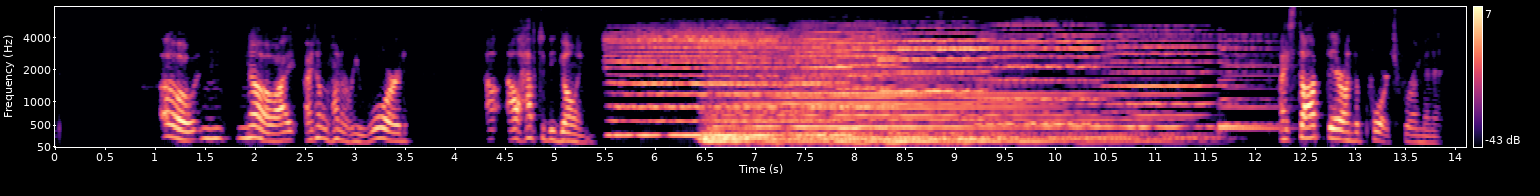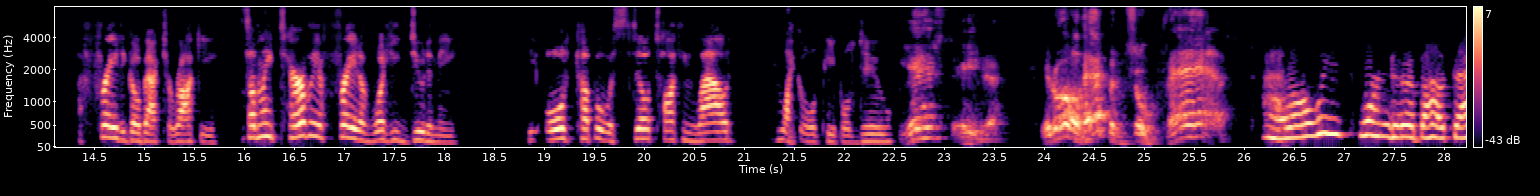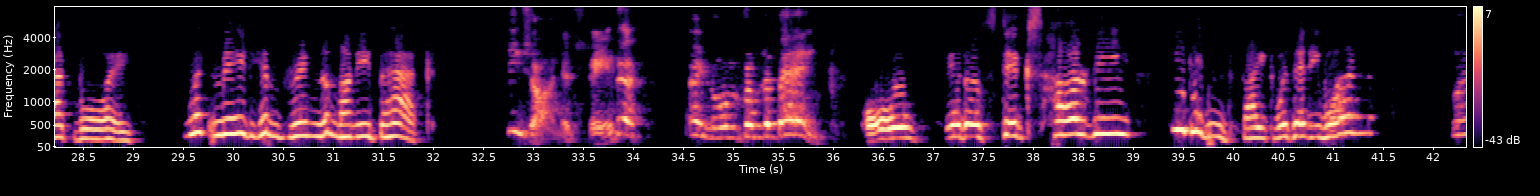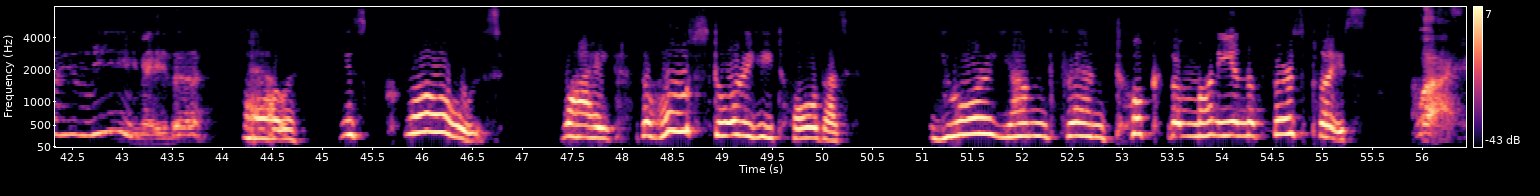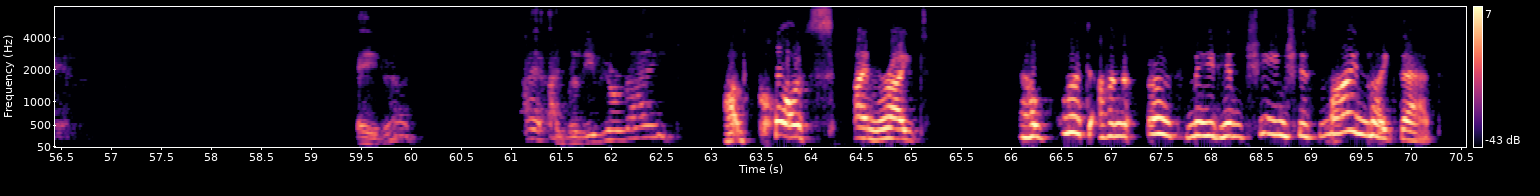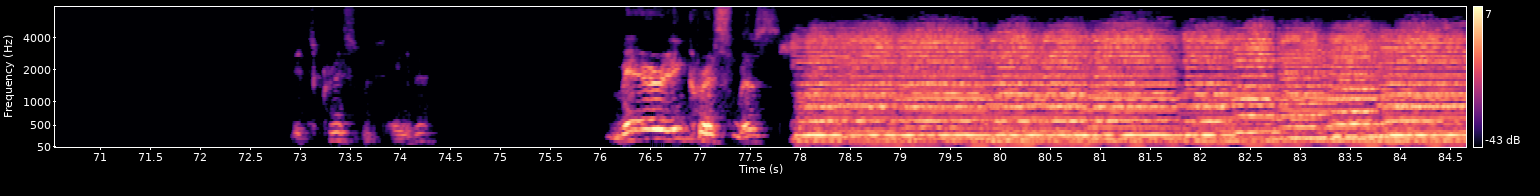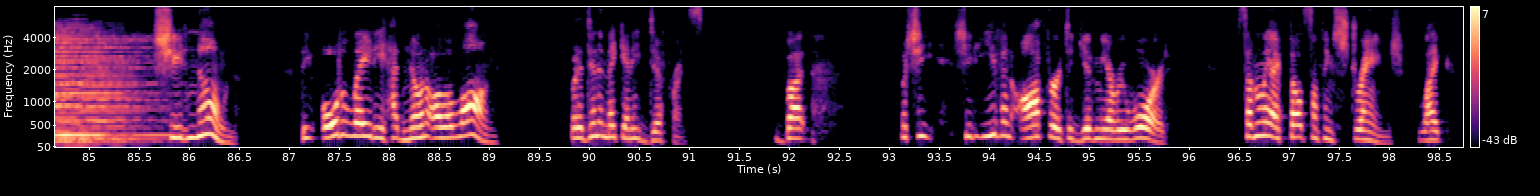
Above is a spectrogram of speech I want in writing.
Oh n- no, I, I don't want a reward. I'll, I'll have to be going. I stopped there on the porch for a minute, afraid to go back to Rocky, suddenly terribly afraid of what he'd do to me. The old couple was still talking loud, like old people do. Yes, Ada. It all happened so fast. I'll always wonder about that boy. What made him bring the money back? He's honest, Ada. I know him from the bank. Oh, fiddlesticks, Harvey. He didn't fight with anyone. What do you mean, Ada? Well, his clothes. Why, the whole story he told us. Your young friend took the money in the first place. Why? Ada, I, I believe you're right. Of course, I'm right. Now, what on earth made him change his mind like that? It's Christmas, Ada. Merry Christmas. She'd known. The old lady had known all along, but it didn't make any difference. But but she she'd even offered to give me a reward. Suddenly I felt something strange, like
